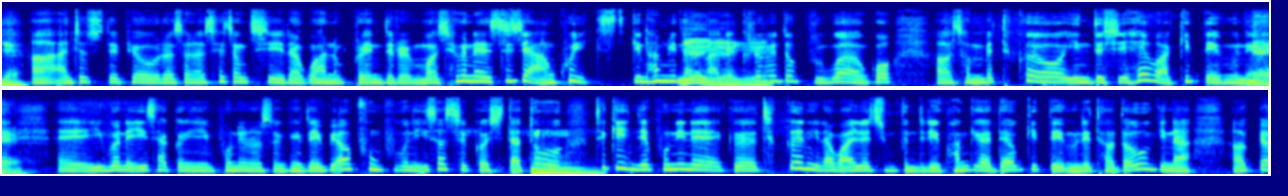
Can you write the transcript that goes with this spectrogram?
예. 아, 안철수 대표로서는 새정치라고 하는 브랜드를 뭐 최근에 쓰지 않고 있긴 합니다만 예, 예, 예. 그럼에도 불구하고 어, 전매 특허인 듯이 해왔기 때문에 네. 에, 이번에 이 사건이 본인으로서는 굉장히 뼈아픈 부분이 있었을 것이다. 또 음. 특히 이제 본인의 그 측근이라고 알려진 분들이 관계가 되었기 때문에 더더욱이나 어, 뼈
